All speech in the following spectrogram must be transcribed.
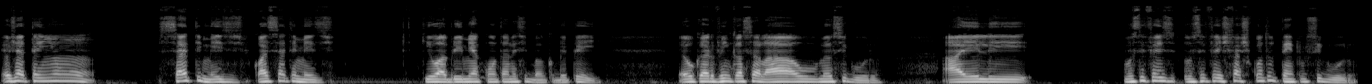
Eu já tenho sete meses, quase sete meses, que eu abri minha conta nesse banco, BPI. Eu quero vir cancelar o meu seguro. Aí ele, você fez, você fez faz quanto tempo o seguro?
